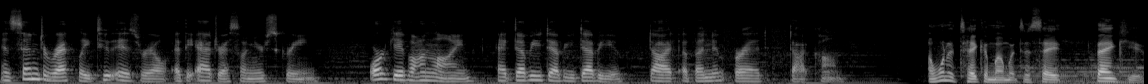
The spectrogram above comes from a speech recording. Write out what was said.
and send directly to Israel at the address on your screen, or give online at www.abundantbread.com. I want to take a moment to say thank you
